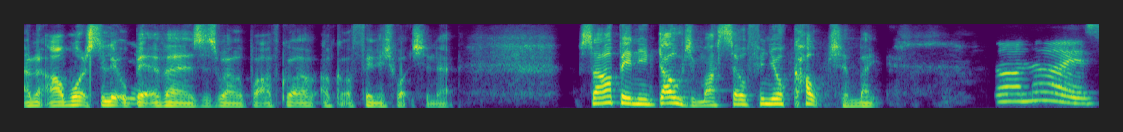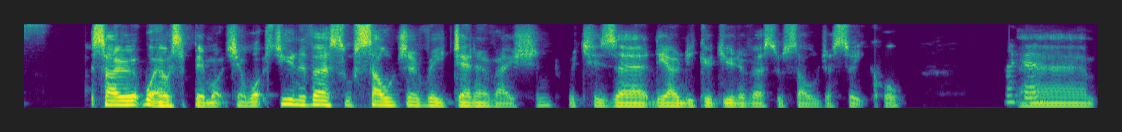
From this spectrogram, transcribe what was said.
And I watched a little Yeah. bit of hers as well, but I've got I've got to finish watching that. So I've been indulging myself in your culture, mate. Oh, nice. So what else have I been watching? I watched Universal Soldier Regeneration, which is uh, the only good Universal Soldier sequel. Okay. Um,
